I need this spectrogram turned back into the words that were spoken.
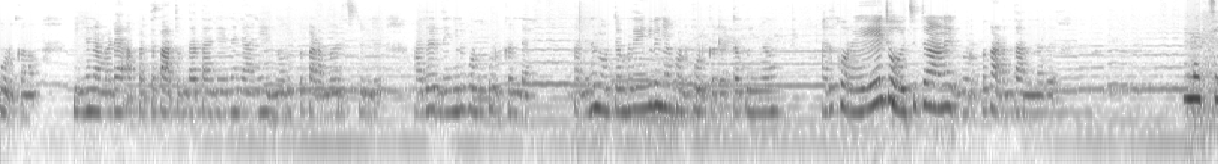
കൊടുക്കണം. പിന്നെ നമ്മുടെ അപ്പുറത്തെ പാത്തും താത്താന്റെ നിന്ന് ഞാൻ ഇരുന്നൂറ് റുപ്യ കടം മേടിച്ചിട്ടുണ്ട്. അത് എന്തെങ്കിലും കൊണ്ട് കൊടുക്കണ്ടേ? അതിന് നൂറ്റമ്പതെങ്കിലും ഞാൻ കൊണ്ട് കൊടുക്കട്ടെ കേട്ടോ കുഞ്ഞു. അത് കുറേ ചോദിച്ചിട്ടാണ് ഇരുന്നൂറുപ്പ കടം തന്നത്. അമ്മച്ചി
